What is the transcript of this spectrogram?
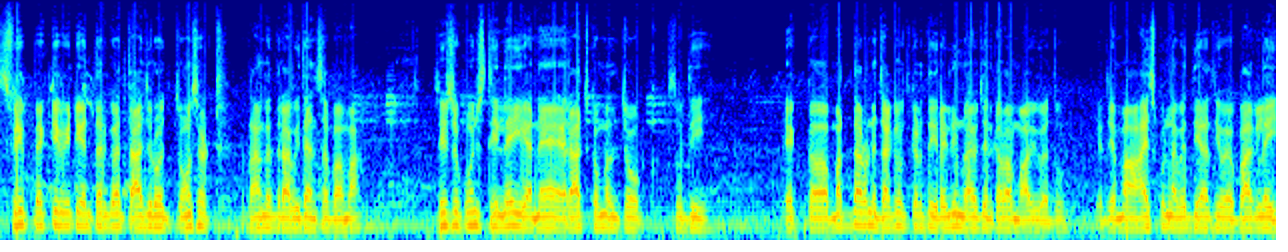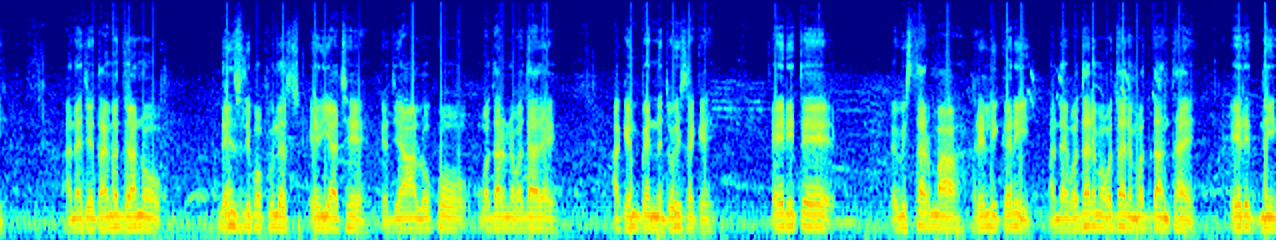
સ્વીપ એક્ટિવિટી અંતર્ગત આજરોજ ચોસઠ ધાંગધ્રા વિધાનસભામાં શિશુકુંજથી લઈ અને રાજકમલ ચોક સુધી એક મતદારોને જાગૃત કરતી રેલીનું આયોજન કરવામાં આવ્યું હતું કે જેમાં હાઈસ્કૂલના વિદ્યાર્થીઓએ ભાગ લઈ અને જે ધાંગધ્રાનો ડેન્સલી પોપ્યુલસ એરિયા છે કે જ્યાં લોકો વધારે વધારે આ કેમ્પેનને જોઈ શકે, એ રીતે વિસ્તારમાં રેલી કરી અને વધારેમાં વધારે મતદાન થાય એ રીતની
